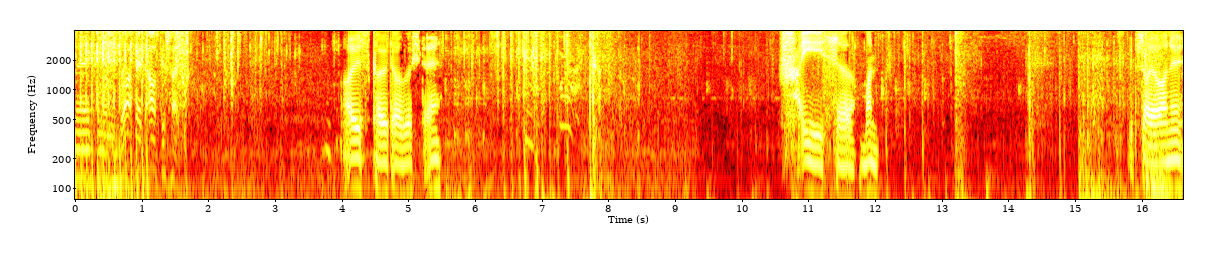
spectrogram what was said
Nee, kann man nicht. Prophet ausgeschaltet. Eiskalt erwischt, ey. Scheiße, Mann. Da ja, ne?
